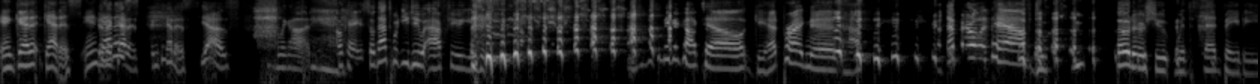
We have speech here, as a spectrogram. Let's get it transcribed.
and get it, get us, and get, get us, and get us. Yes. Oh my God. Okay, so that's what you do after you use it. Make a cocktail, get pregnant, have, cut that barrel in half, do a photo shoot with said baby.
